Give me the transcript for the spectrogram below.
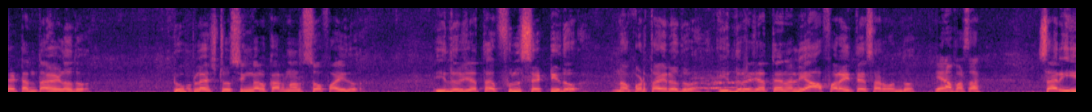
ಸೆಟ್ ಅಂತ ಹೇಳೋದು. Two plus two single corner sofa ಇದು. ಇದ್ರ ಜೊತೆ ಫುಲ್ ಸೆಟ್ ಇದು ನಾವು ಕೊಡ್ತಾ ಇರೋದು. ಇದ್ರ ಜೊತೆನಲ್ಲಿ ಆಫರ್ ಐತೆ ಸರ್ ಒಂದು. ಏನ ಆಫರ್ ಸರ್ ಸರ್ ಈ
